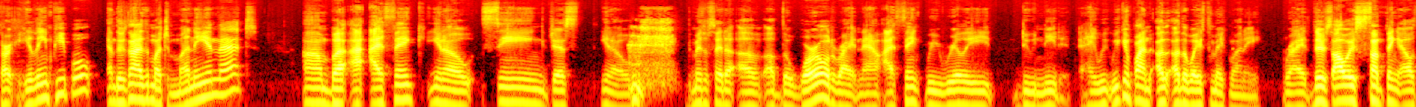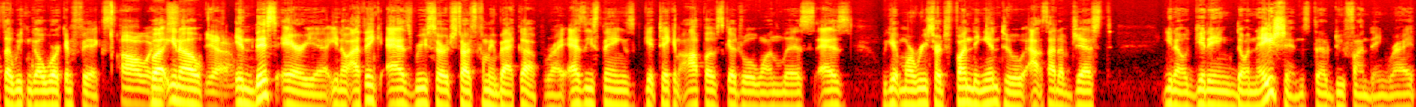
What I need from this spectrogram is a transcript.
start healing people. And there's not as much money in that. Um, but I, I think, you know, seeing just, you know, the mental state of, of the world right now, I think we really do need it. Hey, we, we can find other ways to make money, right? There's always something else that we can go work and fix. Always. But you know, yeah. in this area, you know, I think as research starts coming back up, right, as these things get taken off of Schedule One lists, as we get more research funding into outside of just you know getting donations to do funding right?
